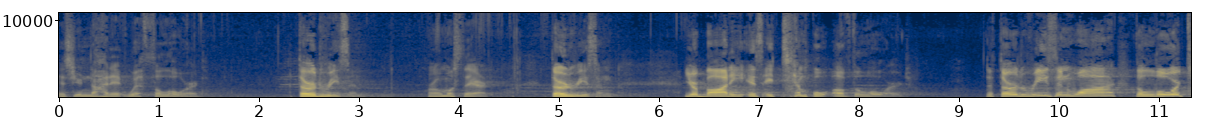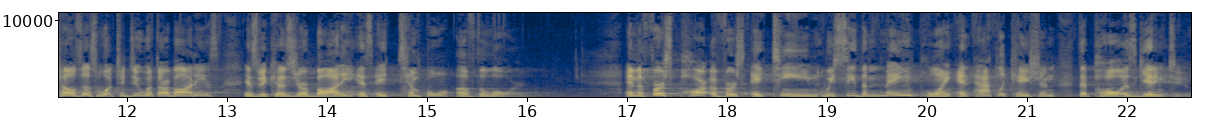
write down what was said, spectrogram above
is united with the Lord. Third reason, we're almost there. Third reason, your body is a temple of the Lord. The third reason why the Lord tells us what to do with our bodies is because your body is a temple of the Lord. In the first part of verse 18, we see the main point and application that Paul is getting to.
